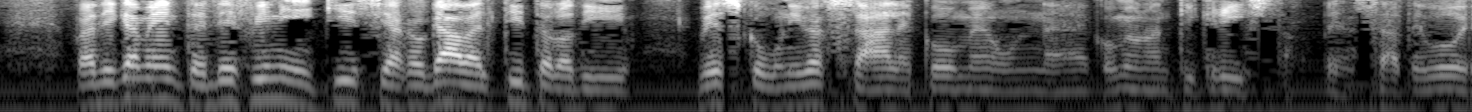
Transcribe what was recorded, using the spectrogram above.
praticamente definì chi si arrogava il titolo di vescovo universale come un, come un anticristo. Pensate voi,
